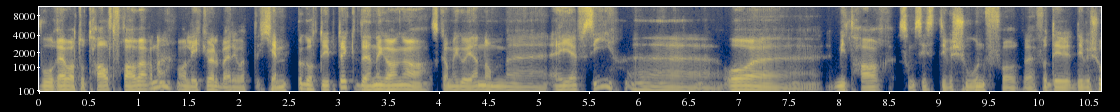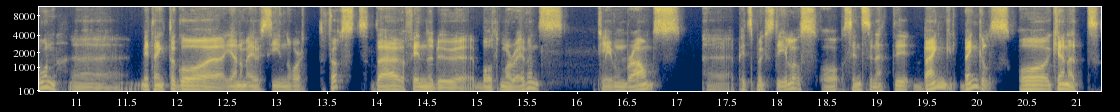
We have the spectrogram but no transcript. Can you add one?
hvor jeg var totalt fraværende. og Likevel ble det jo et kjempegodt dypdykk. Denne gangen skal vi gå gjennom eh, AFC. Eh, og eh, vi tar som sist divisjon for, for divisjon. Eh, vi tenkte å gå eh, gjennom AFC North først. Der finner du Baltimore Ravens, Cleveland Browns, eh, Pittsburgh Steelers og Cincinnati Bengals. Og Kenneth,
